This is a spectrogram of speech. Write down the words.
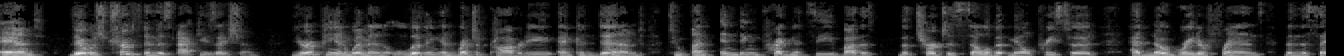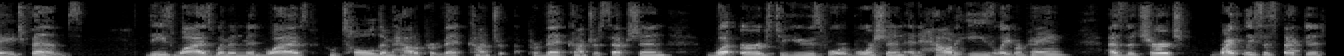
And there was truth in this accusation. European women living in wretched poverty and condemned to unending pregnancy by the, the church's celibate male priesthood had no greater friends than the sage femmes. These wise women midwives who told them how to prevent, contra- prevent contraception, what herbs to use for abortion, and how to ease labor pain. As the church rightly suspected,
